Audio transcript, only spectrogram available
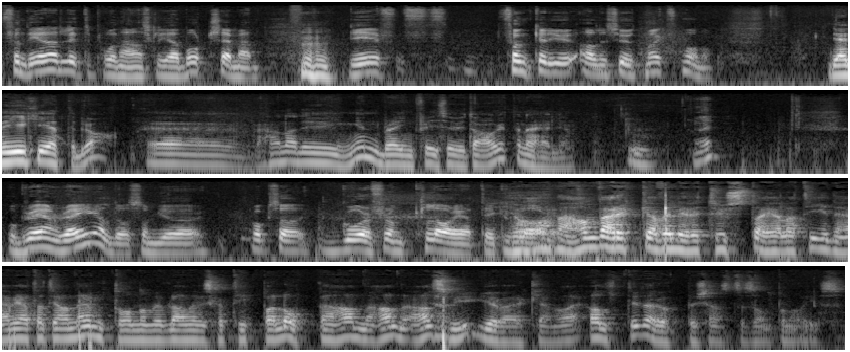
funderade lite på när han skulle göra bort sig men det f- f- funkade ju alldeles utmärkt för honom. ja, det gick jättebra. Eh, han hade ju ingen brain freeze överhuvudtaget den här helgen. Och Graham Rail då som gör också går från klarhet till Ja, klarhet. men han verkar väl i det tysta hela tiden. Jag vet att jag har nämnt honom ibland när vi ska tippa lopp. Men han, han, han smyger verkligen och är alltid där uppe känns det som på något vis.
